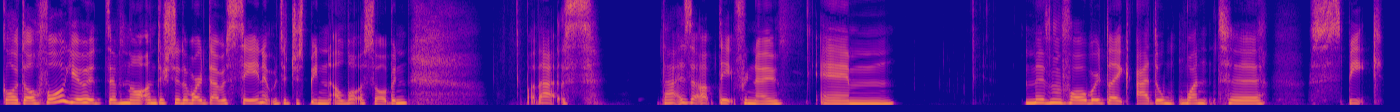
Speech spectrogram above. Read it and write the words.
god awful. You would have not understood the word I was saying. It would have just been a lot of sobbing. But that's that is the update for now. Um moving forward, like I don't want to speak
